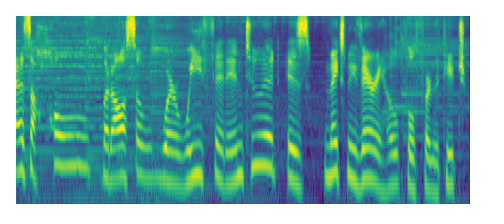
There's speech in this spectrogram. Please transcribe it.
as a whole, but also where we fit into it is makes me very hopeful for the future.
